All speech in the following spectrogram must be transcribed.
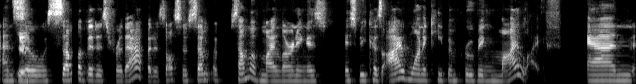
And yeah. so some of it is for that, but it's also some some of my learning is is because I want to keep improving my life and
